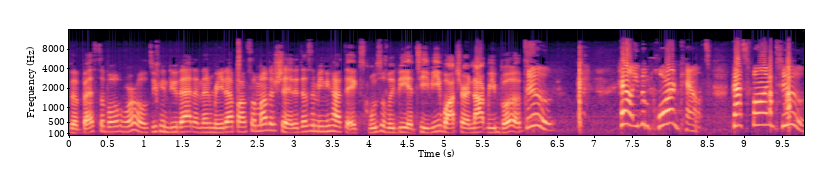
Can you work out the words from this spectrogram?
the best of both worlds. You can do that and then read up on some other shit. It doesn't mean you have to exclusively be a TV watcher and not read books Dude. Hell, even porn counts. That's fine too.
